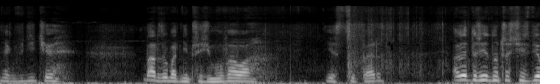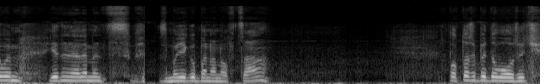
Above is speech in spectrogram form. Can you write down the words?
Jak widzicie, bardzo ładnie przezimowała, jest super. Ale też jednocześnie zdjąłem jeden element z, z mojego bananowca po to, żeby dołożyć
